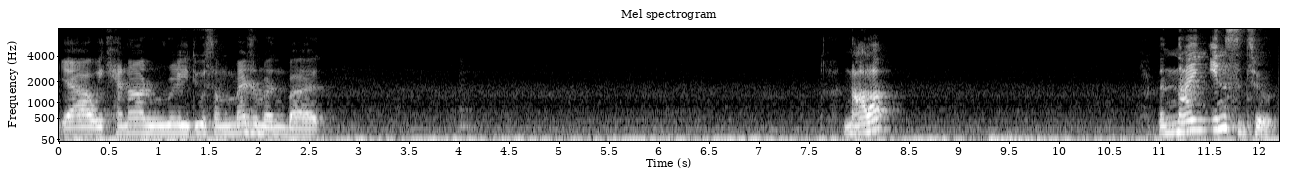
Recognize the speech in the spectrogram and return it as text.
Yeah, we cannot really do some measurement, but Nara, the Nine Institute.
